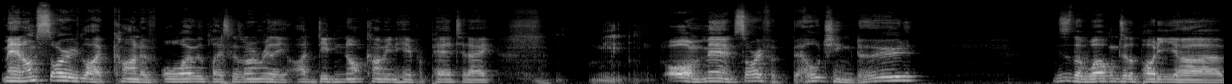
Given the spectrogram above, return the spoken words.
man, I'm so like kind of all over the place because I don't really, I did not come in here prepared today. Oh man, sorry for belching, dude. This is the welcome to the potty uh,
